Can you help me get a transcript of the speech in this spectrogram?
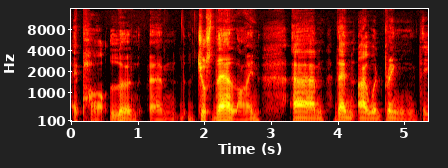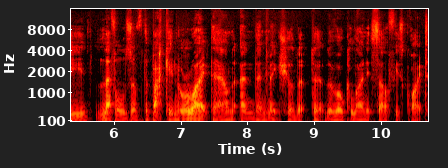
a part learn um, just their line, um, then I would bring the levels of the backing right down and then make sure that the, the vocal line itself is quite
